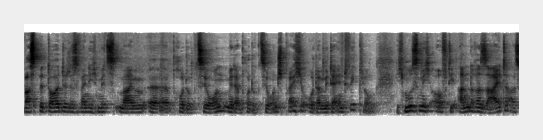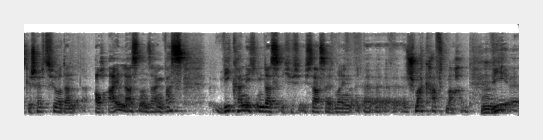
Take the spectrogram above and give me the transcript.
Was bedeutet es, wenn ich mit meinem äh, Produktion, mit der Produktion spreche oder mit der Entwicklung? Ich muss mich auf die andere Seite als Geschäftsführer dann auch einlassen und sagen, was wie kann ich ihm das, ich, ich sage es jetzt mal, äh, äh, schmackhaft machen? Mhm. Wie äh,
